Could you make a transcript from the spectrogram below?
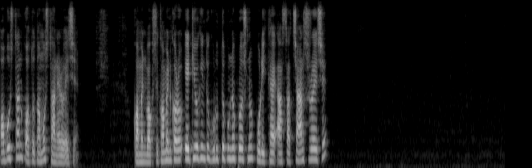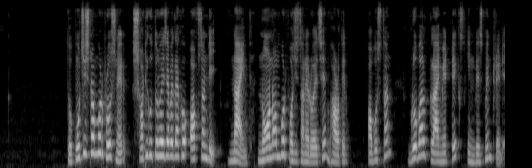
অবস্থান কততম স্থানে রয়েছে? কমেন্ট বক্সে কমেন্ট করো। এটিও কিন্তু গুরুত্বপূর্ণ প্রশ্ন, পরীক্ষায় আসার চান্স রয়েছে। তো পঁচিশ নম্বর প্রশ্নের সঠিক উত্তর হয়ে যাবে দেখো অপশন ডি নাইন্থ ন নম্বর পজিশনে রয়েছে ভারতের অবস্থান গ্লোবাল ক্লাইমেট টেক্স ইনভেস্টমেন্ট ট্রেডে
